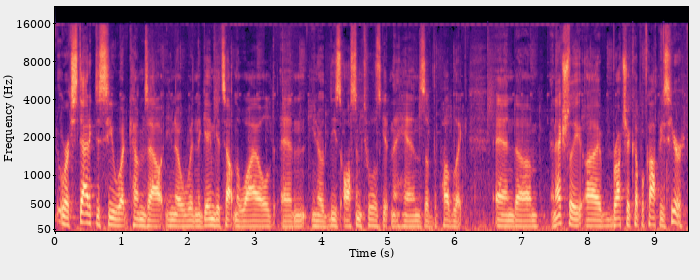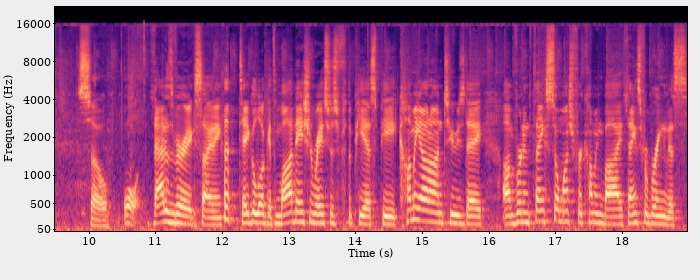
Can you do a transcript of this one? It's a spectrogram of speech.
we're ecstatic to see what comes out. You know, when the game gets out in the wild, and you know these awesome tools get in the hands of the public. And um, and actually, I brought you a couple copies here. So Well, that is very exciting. Take a look. It's ModNation Racers for the PSP coming out on Tuesday. Um, Vernon, thanks so much for coming by. Thanks for bringing this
